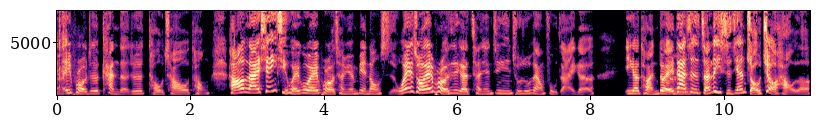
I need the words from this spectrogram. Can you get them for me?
April 就是看的就是头超痛。好，来先一起回顾 April 成员变动史。我跟你说，April 是一个成员进进出出非常复杂一个。一个团队，但是整理时间轴就好了。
